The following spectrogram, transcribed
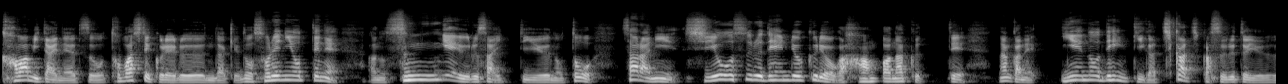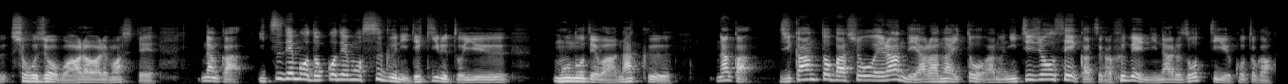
皮みたいなやつを飛ばしてくれるんだけど、それによってね、あの、すんげえうるさいっていうのと、さらに使用する電力量が半端なくって、なんかね、家の電気がチカチカするという症状も現れまして、なんか、いつでもどこでもすぐにできるというものではなく、なんか、時間と場所を選んでやらないと、あの、日常生活が不便になるぞっていうことが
